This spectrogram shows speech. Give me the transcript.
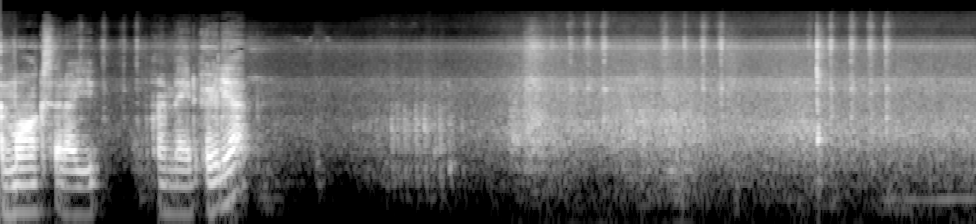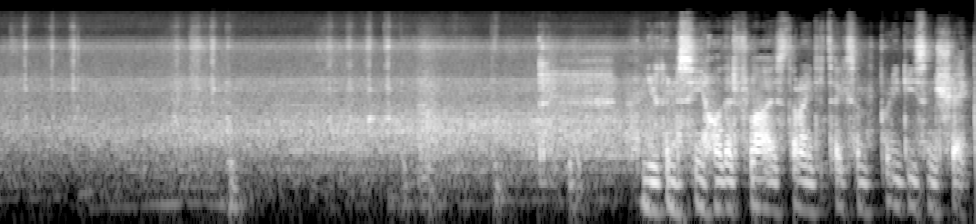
the marks that I, I made earlier. You can see how that fly is starting to take some pretty decent shape.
